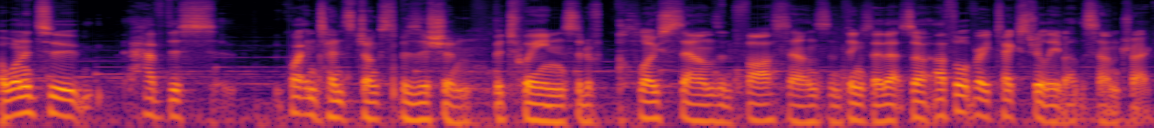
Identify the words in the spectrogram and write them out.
I wanted to have this quite intense juxtaposition between sort of close sounds and fast sounds and things like that. So I thought very texturally about the soundtrack.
